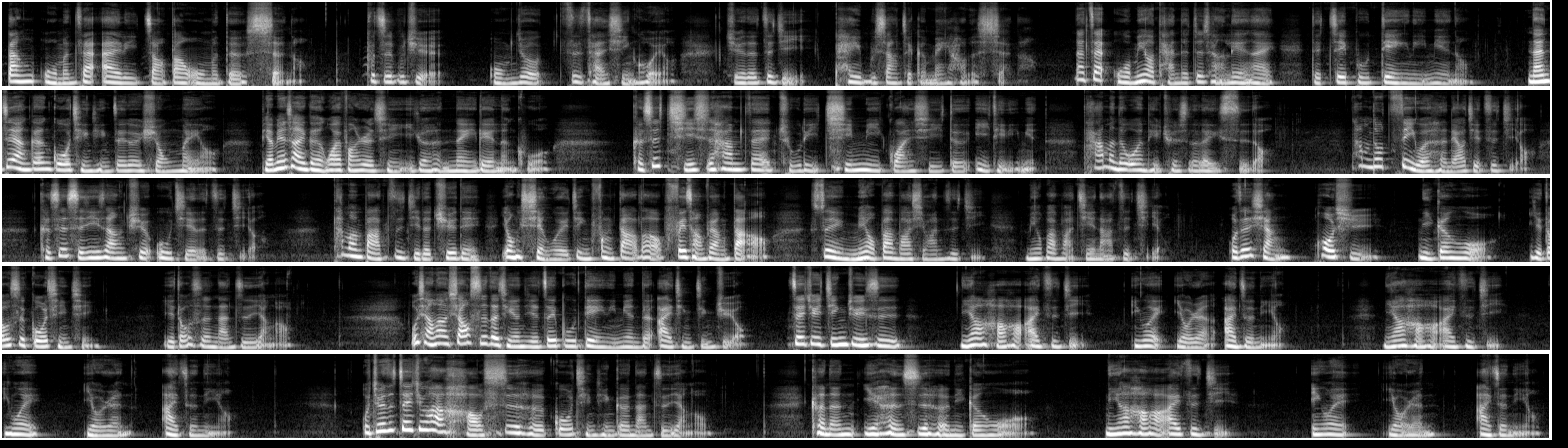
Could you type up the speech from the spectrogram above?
当我们在爱里找到我们的神哦，不知不觉我们就自惭形秽哦，觉得自己配不上这个美好的神啊。那在我没有谈的这场恋爱的这部电影里面哦，南志阳跟郭晴晴这对兄妹哦，表面上一个很外放热情，一个很内敛冷酷哦，可是其实他们在处理亲密关系的议题里面，他们的问题却是类似的。他们都自以为很了解自己哦，可是实际上却误解了自己哦。他们把自己的缺点用显微镜放大到非常非常大哦。所以没有办法喜欢自己，没有办法接纳自己哦。我在想，或许你跟我也都是郭晴晴，也都是男子样哦。我想到《消失的情人节》这部电影里面的爱情金句哦，这句金句是：你要好好爱自己，因为有人爱着你哦。你要好好爱自己，因为有人爱着你哦。我觉得这句话好适合郭晴晴跟南子阳哦，可能也很适合你跟我。你要好好爱自己，因为有人爱着你哦。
